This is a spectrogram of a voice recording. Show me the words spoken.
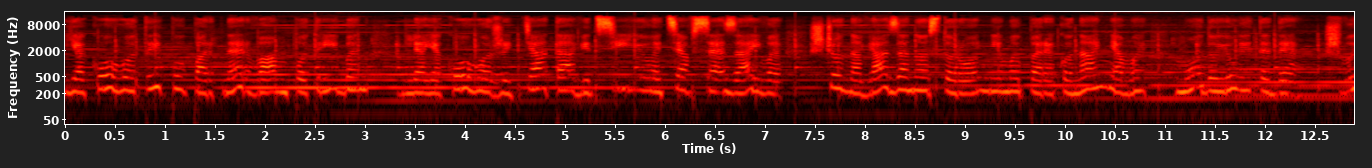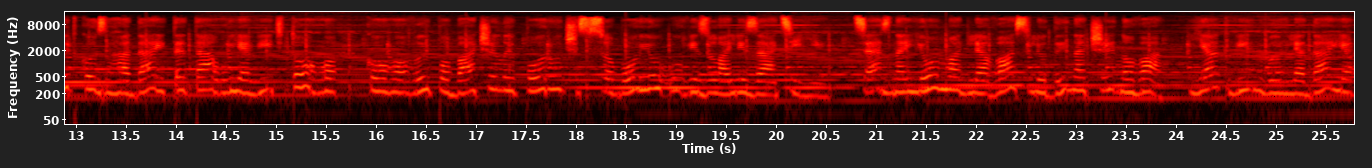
якого типу партнер вам потрібен, для якого життя та відсіюється все зайве, що нав'язано сторонніми переконаннями, модою і т.д. Швидко згадайте та уявіть того, кого ви побачили поруч з собою у візуалізації. Це знайома для вас людина чи нова, як він виглядає,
